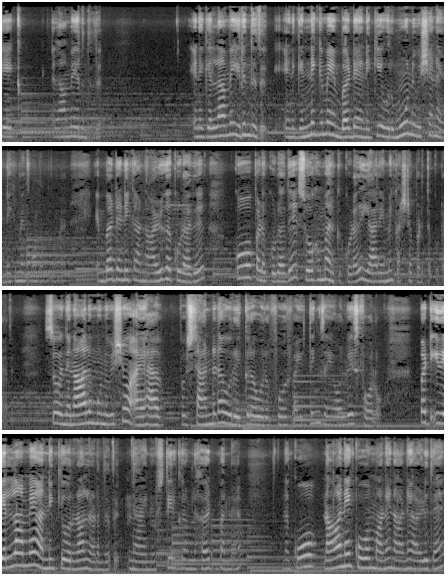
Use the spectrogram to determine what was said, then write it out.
கேக் எல்லாமே இருந்தது. எனக்கு எல்லாமே இருந்தது. எனக்கு என்றைக்குமே என் பர்த்டே அன்றைக்கி ஒரு மூணு விஷயம் நான் என்றைக்குமே ஃபாலோ பண்ணுவேன். என் பர்த்டே அன்றைக்கி நான் அழுகக்கூடாது கோவப்படக்கூடாது சோகமாக இருக்கக்கூடாது யாரையுமே கஷ்டப்படுத்தக்கூடாது. ஸோ இந்த நாலு மூணு விஷயம் ஐ ஹாவ் இப்போ ஸ்டாண்டர்டாக ஒரு இருக்கிற ஒரு four five things I always follow but இது எல்லாமே அன்றைக்கி ஒரு நாள் நடந்தது. நான் என்னோட சுற்றி இருக்கிறவங்கள ஹர்ட் பண்ணேன். நான் கோ நானே கோவமானேன் நானே அழுதேன்.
